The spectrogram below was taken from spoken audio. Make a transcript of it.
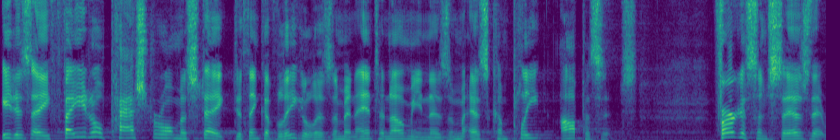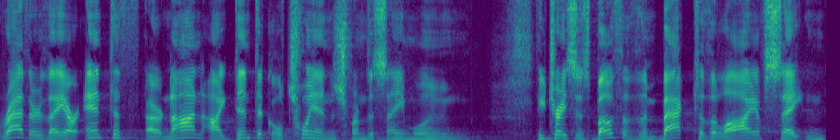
It is a fatal pastoral mistake to think of legalism and antinomianism as complete opposites. Ferguson says that rather they are, antith- are non identical twins from the same womb. He traces both of them back to the lie of Satan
